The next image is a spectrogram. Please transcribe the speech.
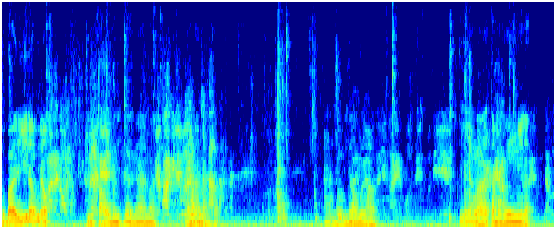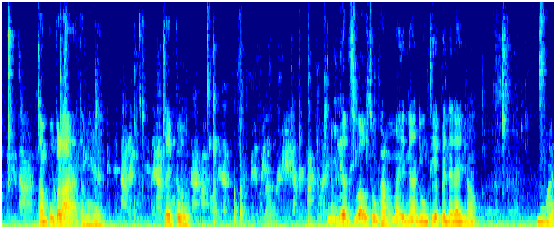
สบายดีเนาะพี่น้องกินข้าวมันเลิกงานมาอาบน้ำกินข้าวอะนี่พี่น้องเลยเนาะนี่ยังหลายตำมะฮุงนี่แหละตำปูปลาร้าตำมะฮุงใส่ปู มีเรื่องสิเว้าสู่พังมาเห็นงานอยู่กรุงเทพเป็นใดๆพี่น้องมวน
